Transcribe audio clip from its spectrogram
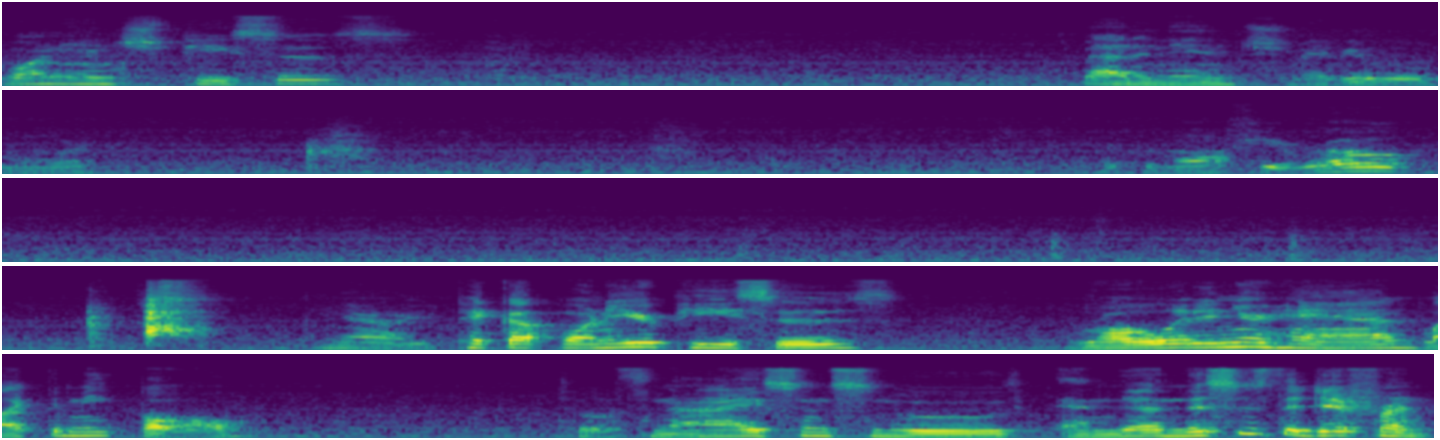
one inch pieces. About an inch, maybe a little more. Put them off your rope. Now you pick up one of your pieces, roll it in your hand like the meatball till it's nice and smooth. And then this is the different,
